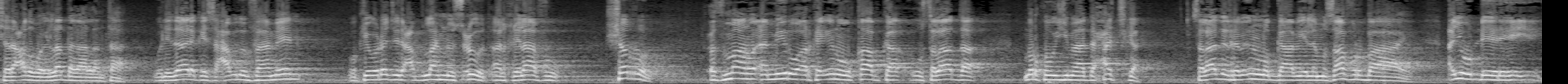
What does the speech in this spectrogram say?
shareecadu way la dagaalantaa. Walidaalika saxaabadu fahmeen oo kii odhan jiray cabdullahi bn mascuud alkhilaafu sharun cumaanoo amiiruu arkay inuu qaabka uu salaada markuu yimaado xajka salaaddii rabay inuu la gaabiyo ile masaafur ba ahay ayuu dheereeyey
